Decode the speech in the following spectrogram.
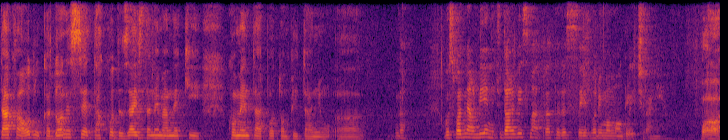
takva odluka donese, tako da zaista nemam neki komentar po tom pitanju. Da. Gospodine Albijeniću, da li vi smatrate da se izborimo mogli ići ranije? Pa,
